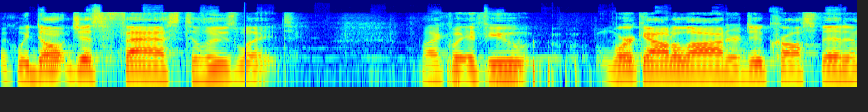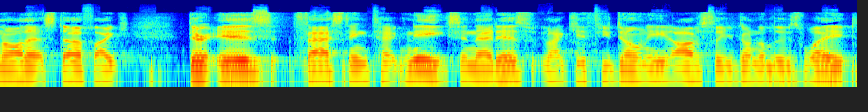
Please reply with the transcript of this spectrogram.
Like we don't just fast to lose weight. Like if you work out a lot or do CrossFit and all that stuff, like there is fasting techniques, and that is like if you don't eat, obviously you're going to lose weight.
